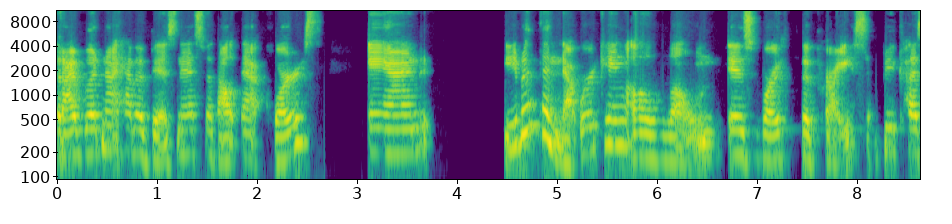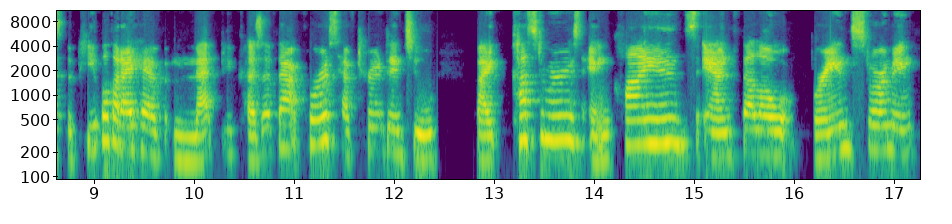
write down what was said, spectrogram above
that I would not have a business without that course. And even the networking alone is worth the price because the people that I have met because of that course have turned into my customers and clients and fellow brainstorming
